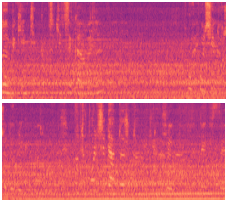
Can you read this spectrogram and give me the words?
Домики такие цікаві. Ну, в Польщі теж домики гарні. Ну, то в Польше, да, тоже домики. Вже де все.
